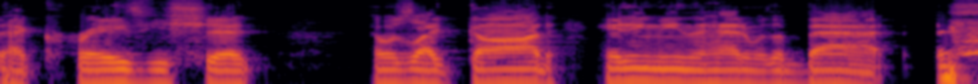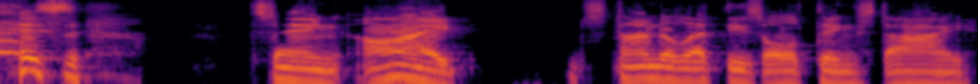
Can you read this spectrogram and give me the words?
That crazy shit. That was like God hitting me in the head with a bat. saying, all right, it's time to let these old things die.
